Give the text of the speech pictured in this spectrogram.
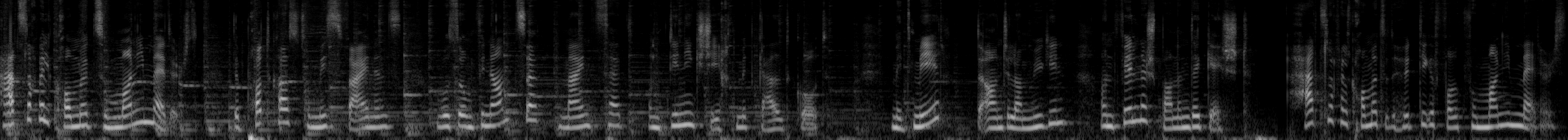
Herzlich willkommen zu Money Matters, der Podcast von Miss Finance, wo es um Finanzen, Mindset und deine Geschichte mit Geld geht. Mit mir, der Angela Mügin und vielen spannenden Gästen. Herzlich willkommen zu der heutigen Folge von Money Matters.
